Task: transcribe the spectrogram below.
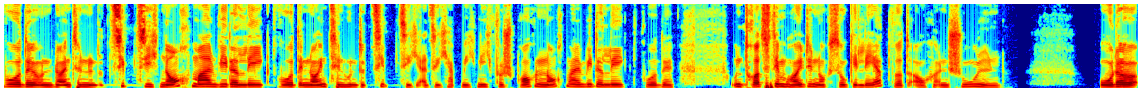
wurde und 1970 nochmal widerlegt wurde, 1970, also ich habe mich nicht versprochen, nochmal widerlegt wurde und trotzdem heute noch so gelehrt wird, auch an Schulen. Oder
